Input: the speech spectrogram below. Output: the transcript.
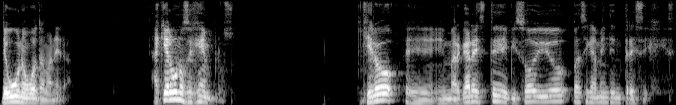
de una u otra manera. Aquí algunos ejemplos. Quiero eh, enmarcar este episodio básicamente en tres ejes.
